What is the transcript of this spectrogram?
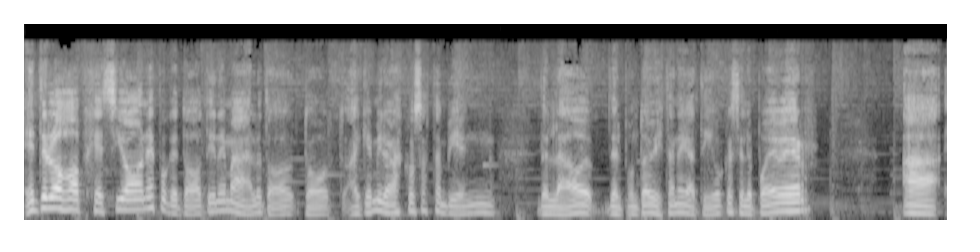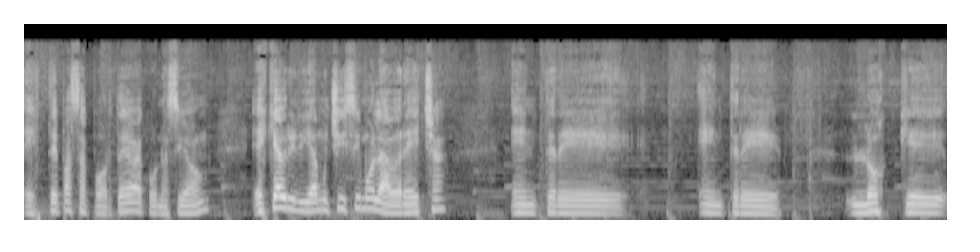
Entre las objeciones, porque todo tiene malo, todo, todo, hay que mirar las cosas también del lado del punto de vista negativo que se le puede ver a este pasaporte de vacunación es que abriría muchísimo la brecha entre, entre los que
